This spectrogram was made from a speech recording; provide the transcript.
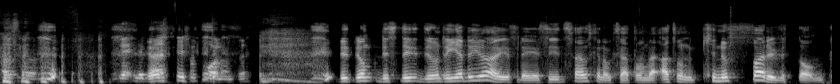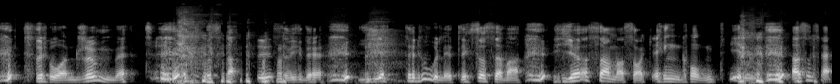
Alltså, det, det är förvånande. De, de, de, de redogör ju för det i Sydsvenskan också, att, de, att hon knuffar ut dem från rummet på Stadshuset, vilket är jätteroligt. Liksom så här, bara, gör samma sak en gång till. Alltså, så här,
